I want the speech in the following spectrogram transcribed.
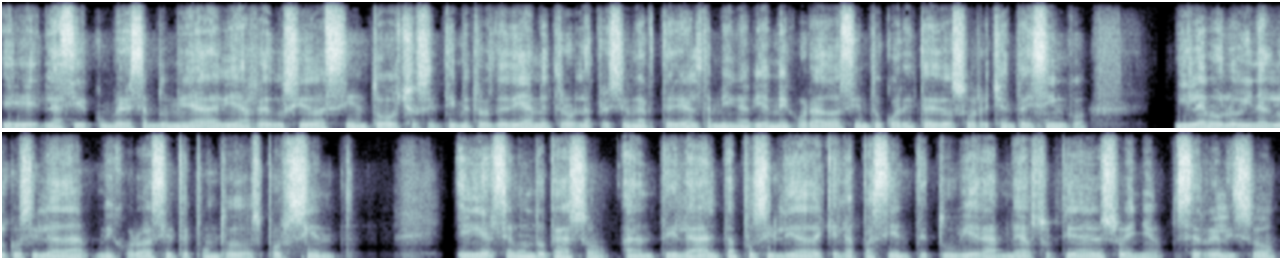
Eh, la circunferencia abdominal había reducido a 108 centímetros de diámetro, la presión arterial también había mejorado a 142 sobre 85 y la hemoglobina glucosilada mejoró a 7.2%. En el segundo caso, ante la alta posibilidad de que la paciente tuviera apnea obstructiva del sueño, se realizó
